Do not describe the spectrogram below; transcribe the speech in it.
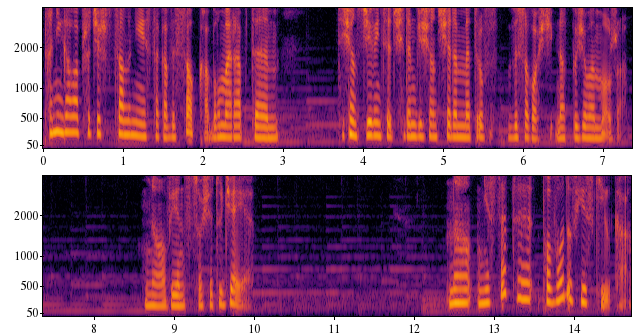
Tanigała przecież wcale nie jest taka wysoka, bo ma raptem 1977 metrów wysokości nad poziomem morza. No więc co się tu dzieje? No, niestety powodów jest kilka,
